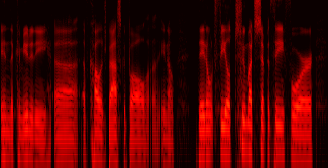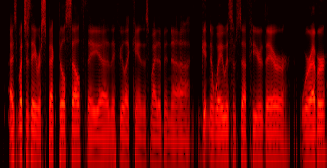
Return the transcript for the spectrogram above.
in the community uh, of college basketball, uh, you know they don't feel too much sympathy for as much as they respect Bill Self, they uh, they feel like Kansas might have been uh, getting away with some stuff here, there, or wherever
